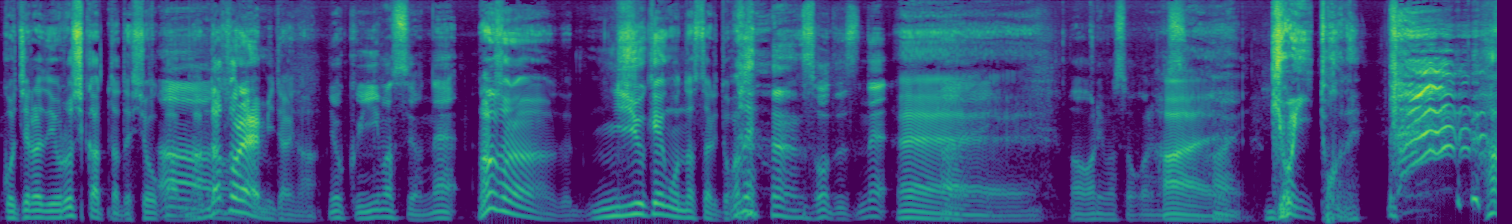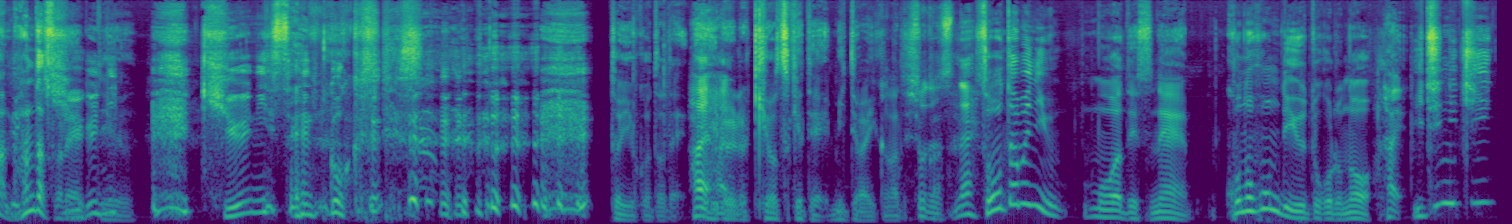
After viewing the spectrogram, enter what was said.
こちらでよろしかったでしょうか？なんだそれみたいな。よく言いますよね。なんそれ？二重敬語になったりとかね。そうですね。ええ。わかりますわかります。はい。魚意とかね。はなんだそれ？っていう急に戦国 ということでいろいろ気をつけてみてはいかがでしょうか？そのためにもはですねこの本でいうところの一日一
